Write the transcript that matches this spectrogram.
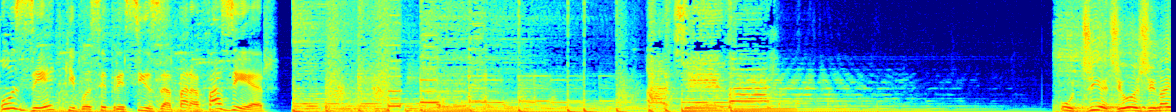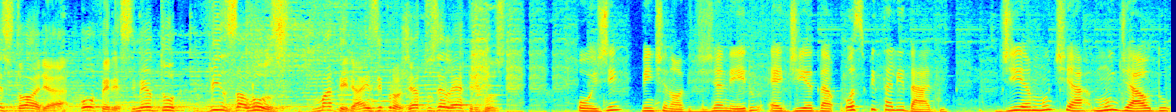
O Z que você precisa para fazer. Ativa. O dia de hoje na história. Oferecimento Visa Luz. Materiais e projetos elétricos. Hoje, 29 de janeiro, é dia da hospitalidade. Dia mundia- mundial do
